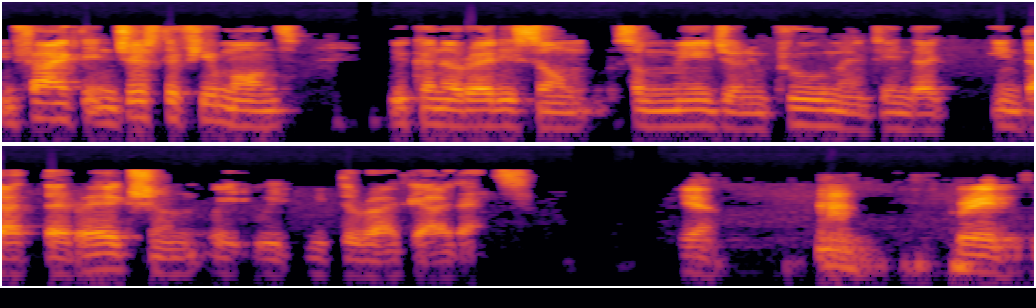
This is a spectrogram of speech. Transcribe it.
In fact, in just a few months, you can already some, some major improvement in that, in that direction with, with, with the right guidance. Yeah. Great.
